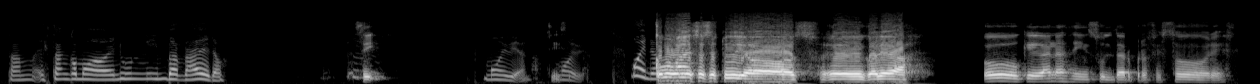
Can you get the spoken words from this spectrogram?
Están, están como en un invernadero. Sí. Muy bien, muy bien. Bueno, ¿Cómo van esos estudios, eh, colega? Oh, qué ganas de insultar profesores.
